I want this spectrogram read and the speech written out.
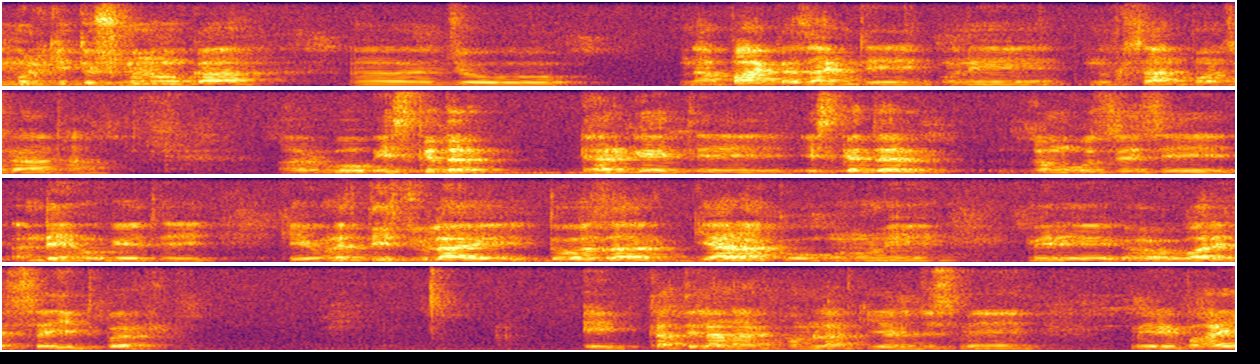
मुल्क के दुश्मनों का जो नापाक अजाइम थे, उन्हें नुकसान पहुँच रहा था। और वो इस कदर डर गए थे, इस कदर गम गुस्से से अंधे हो गए थे कि उनतीस जुलाई 2011 को उन्होंने मेरे वालिद सईद पर एक कातिलाना हमला किया, जिसमें मेरे भाई,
